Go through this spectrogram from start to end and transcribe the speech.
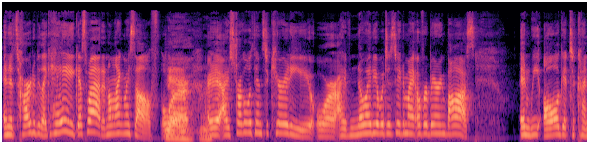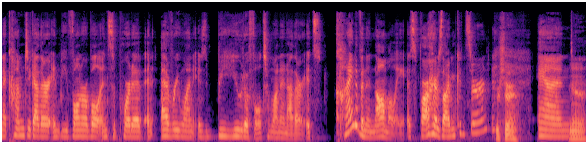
and it's hard to be like hey guess what? I don't like myself or Yeah, yeah. I, I struggle with insecurity or i have no idea what to say to my overbearing boss and we all get to kind of come together and be vulnerable and supportive and everyone is beautiful to one another it's kind of an anomaly as far as i'm concerned For sure. and Yeah.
